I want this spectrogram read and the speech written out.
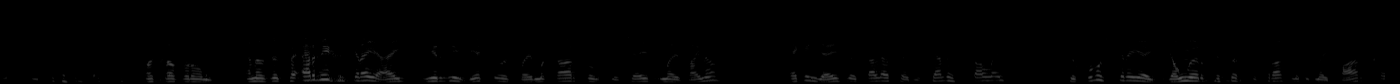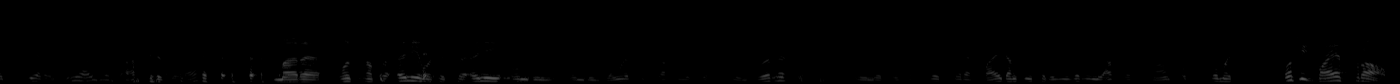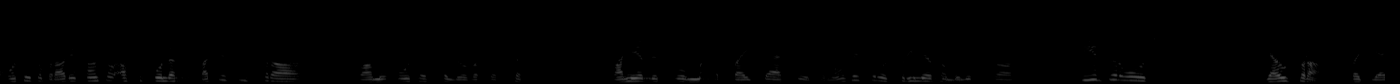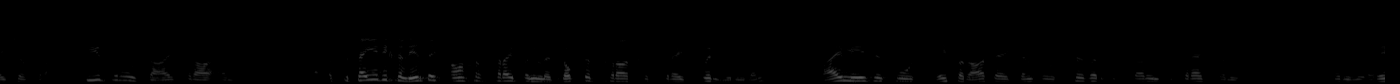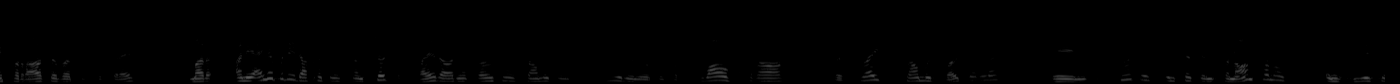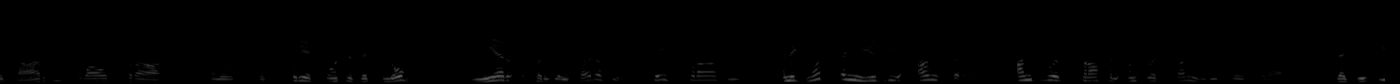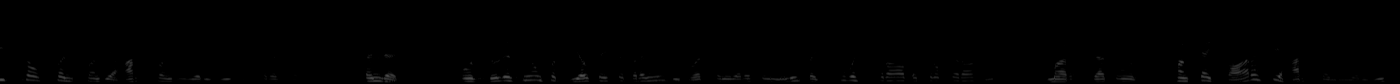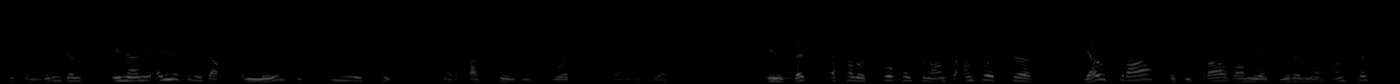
hom. Ons gaan vir hom. En ons het vir Ernie gekry hy hier in die week toe ons bymekaar kom toe sê hy vir my Wyna ek en jy is nou kalvers uit dieselfde stal uit. So kom ons kry 'n jonger gesig toe vra ek moet ek my baard gaan skeer? Hy sê nie hou jou baard is hoor hè. Maar uh, ons gaan vir Unie ons het vir Unie om die om die jonger geslag hier te verteenwoordig en dit is 'n groot voorreg baie dankie vir iedereen en elk wat vanaand opgekom het ons het baie vrae ons het op Radio Kansel afgekondig wat is die vrae waarmee ons as gelowiges sukkel wanneer dit kom by Kersfees. En ons het vir ons vriende en familie gevra, stuur vir ons jou vraag wat jy sou vra. Stuur vir ons daai vrae in. 'n Party het die geleentheid aangegryp en hulle doktorsgraad geskryf oor hierdie ding. Baie mense het vir ons referate, ek dink ons server het op stadium gekrash van die van die referate wat ons gekry het. Maar aan die einde van die dag het ons gaan sit by Radio Kansel saam met ons bestuur en ons het op 12 vrae besluit saam met Wouterle en toe het ons kom sit en vanaand gaan ons in wese daardie 12 vrae gaan ons bespreek. Ons het dit nog meer vereenvoudig na 6 vrae toe en ek hoop in hierdie antwoord vraag en antwoord van hierdie 6 vrae dat jy iets sal vind van die hart van die Here Jesus Christus in dit. Ons doel is nie om verdeeldheid te bring nie. Die woord van die Here sê moenie by twisvrae betrokke raak nie, maar dat ons gaan kyk waar is die hart van die Here Jesus in hierdie ding en aan die einde van die dag 'n mens se opinie is goed, maar wat sê die woord van die Here? En dit gaan ons poog om vanaand te antwoord. So jou vraag is die vraag waarmee ek hier in my hand sit.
